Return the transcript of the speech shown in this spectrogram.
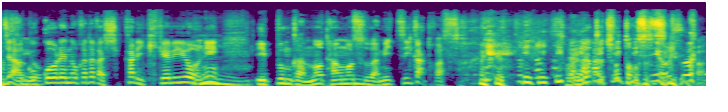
じゃあ、ご高齢の方がしっかり聞けるように、1分間の単語数は3つ以下とか、そういう、それだとちょっと遅すぎるか。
